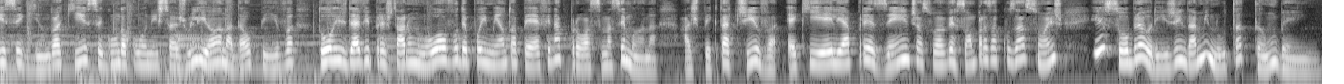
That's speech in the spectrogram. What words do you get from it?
E seguindo aqui, segundo a colunista Juliana Dalpiva, Torres deve prestar um novo depoimento à PF na próxima semana. A expectativa é que ele apresente a sua versão para as acusações e sobre a origem da minuta também.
